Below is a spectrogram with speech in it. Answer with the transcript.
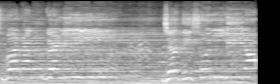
ஸ்வரங்களில் ஜதி சொல்லியா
